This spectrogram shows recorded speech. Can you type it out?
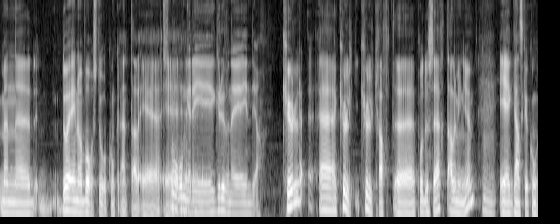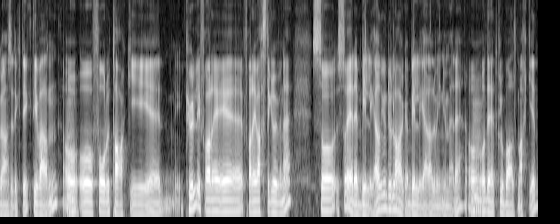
men eh, da er en av våre store konkurrenter er, Små er unger i gruvene i India. kull. Eh, kull Kullkraftprodusert aluminium er ganske konkurransedyktig i verden. Og, og får du tak i eh, kull fra de, fra de verste gruvene, så, så er det billigere. Du lager billigere aluminium med det, og, og det er et globalt marked.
